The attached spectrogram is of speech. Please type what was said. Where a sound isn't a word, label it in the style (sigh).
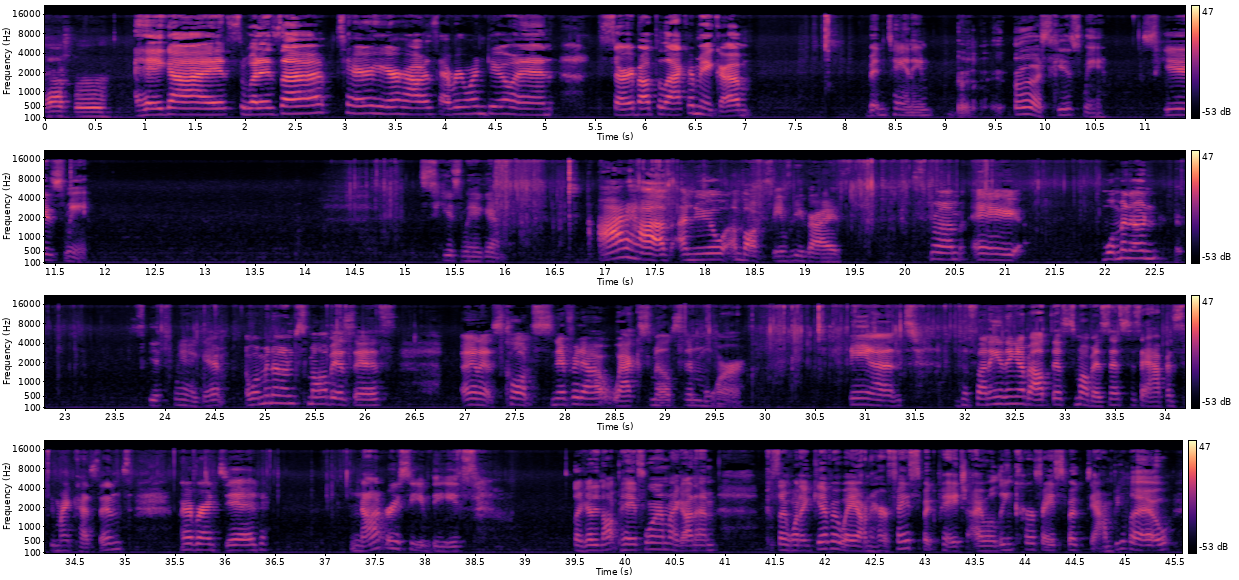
Casper. Hey guys, what is up? Tera here. How is everyone doing? Sorry about the lack of makeup. Been tanning. Oh, excuse me. Excuse me. Excuse me again. I have a new unboxing for you guys from a woman owned, excuse me again, a woman owned small business, and it's called Sniff It Out Wax Melts and More. And the funny thing about this small business is it happens to be my cousin's. However, I did not receive these. Like, I did not pay for them. I got them because I want to give away on her Facebook page. I will link her Facebook down below.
